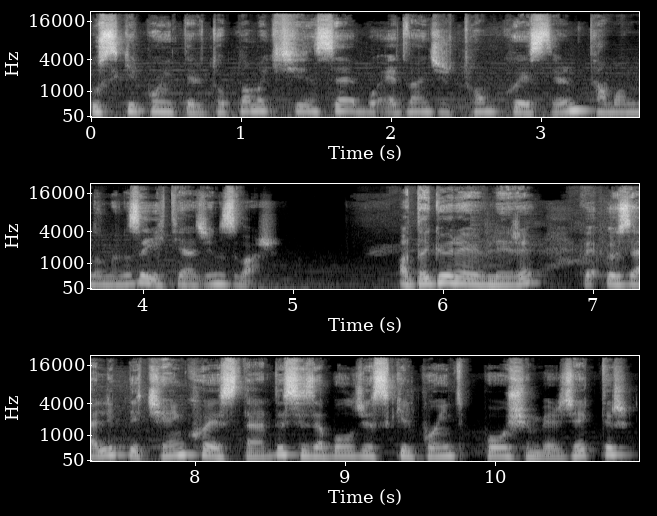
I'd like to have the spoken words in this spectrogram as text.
Bu skill pointleri toplamak içinse bu Adventure Tom questlerini tamamlamanıza ihtiyacınız var. Ada görevleri ve özellikle Chain questlerde size bolca skill point potion verecektir.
